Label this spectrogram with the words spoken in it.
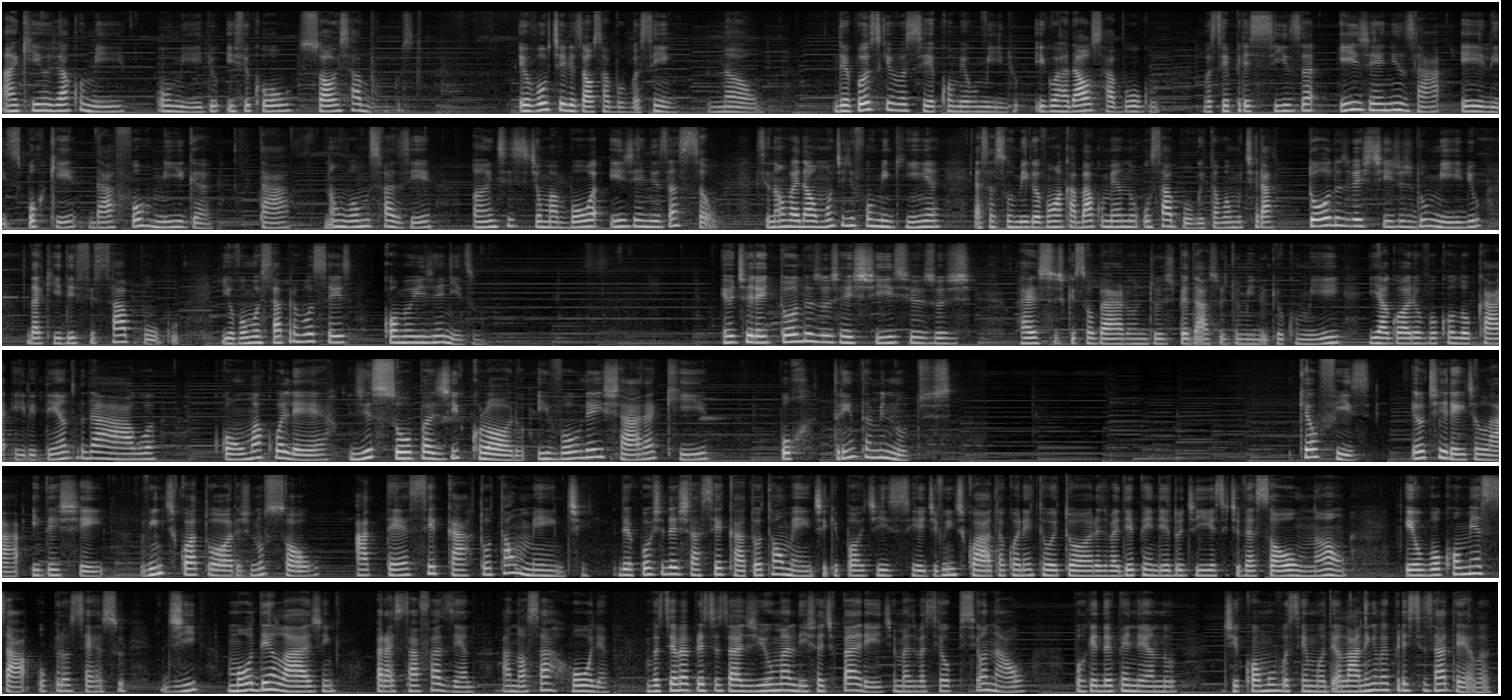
Aqui eu já comi o milho e ficou só os sabugos. Eu vou utilizar o sabugo assim não. Depois que você comer o milho e guardar o sabugo, você precisa higienizar eles, porque dá formiga, tá? Não vamos fazer antes de uma boa higienização. Senão vai dar um monte de formiguinha, essas formigas vão acabar comendo o sabugo. Então vamos tirar todos os vestígios do milho daqui desse sabugo. E eu vou mostrar para vocês como eu higienizo. Eu tirei todos os restícios, os restos que sobraram dos pedaços do milho que eu comi e agora eu vou colocar ele dentro da água com uma colher de sopa de cloro e vou deixar aqui por 30 minutos. O que eu fiz? Eu tirei de lá e deixei 24 horas no sol até secar totalmente. Depois de deixar secar totalmente, que pode ser de 24 a 48 horas, vai depender do dia, se tiver sol ou não, eu vou começar o processo de modelagem para estar fazendo a nossa rolha. Você vai precisar de uma lixa de parede, mas vai ser opcional, porque dependendo de como você modelar, nem vai precisar dela.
